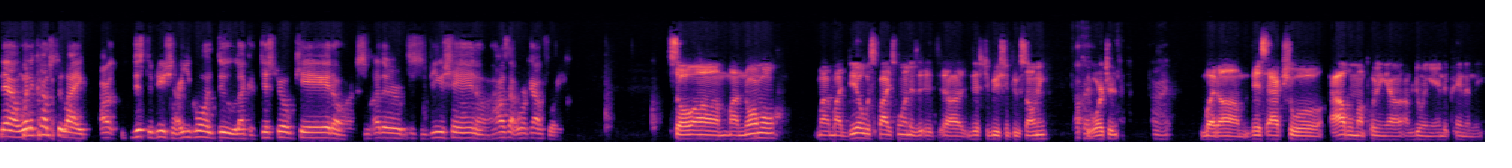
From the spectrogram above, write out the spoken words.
now when it comes to like our distribution, are you going through like a DistroKid or some other distribution, or how's that work out for you? So um, my normal my, my deal with Spice 1 is it's uh, distribution through Sony, Okay. through Orchard. All right. But um, this actual album I'm putting out, I'm doing it independently,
